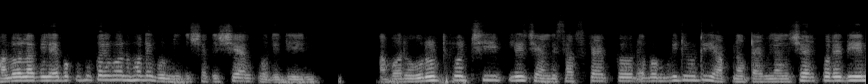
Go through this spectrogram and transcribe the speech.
ভালো লাগলে এবং উপকারী মনে হলে বন্ধুদের সাথে শেয়ার করে দিন। আবার অনুরোধ করছি প্লিজ চ্যানেলটি সাবস্ক্রাইব করুন এবং ভিডিওটি আপনার টাইমলাইনে শেয়ার করে দিন।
